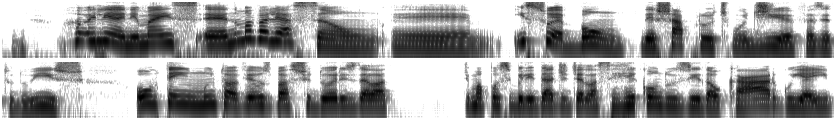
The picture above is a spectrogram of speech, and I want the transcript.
Eliane, mas é, numa avaliação, é, isso é bom deixar para o último dia fazer tudo isso? Ou tem muito a ver os bastidores dela, de uma possibilidade de ela ser reconduzida ao cargo e aí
